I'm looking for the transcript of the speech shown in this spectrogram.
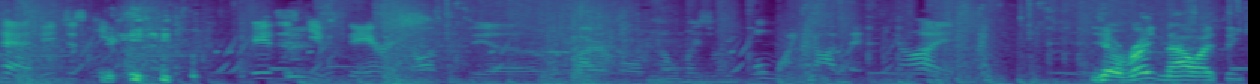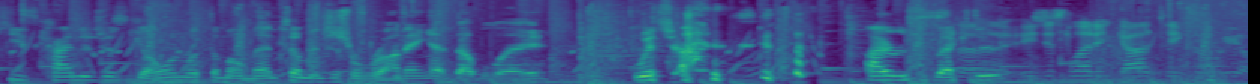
that. He just keeps, he just keeps daring onto the, uh, fireball. Oh my god, that guy! Yeah, right now I think he's kind of just going with the momentum and just running at double A, which I, I respect Uh, it. he's just letting God take the wheel.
